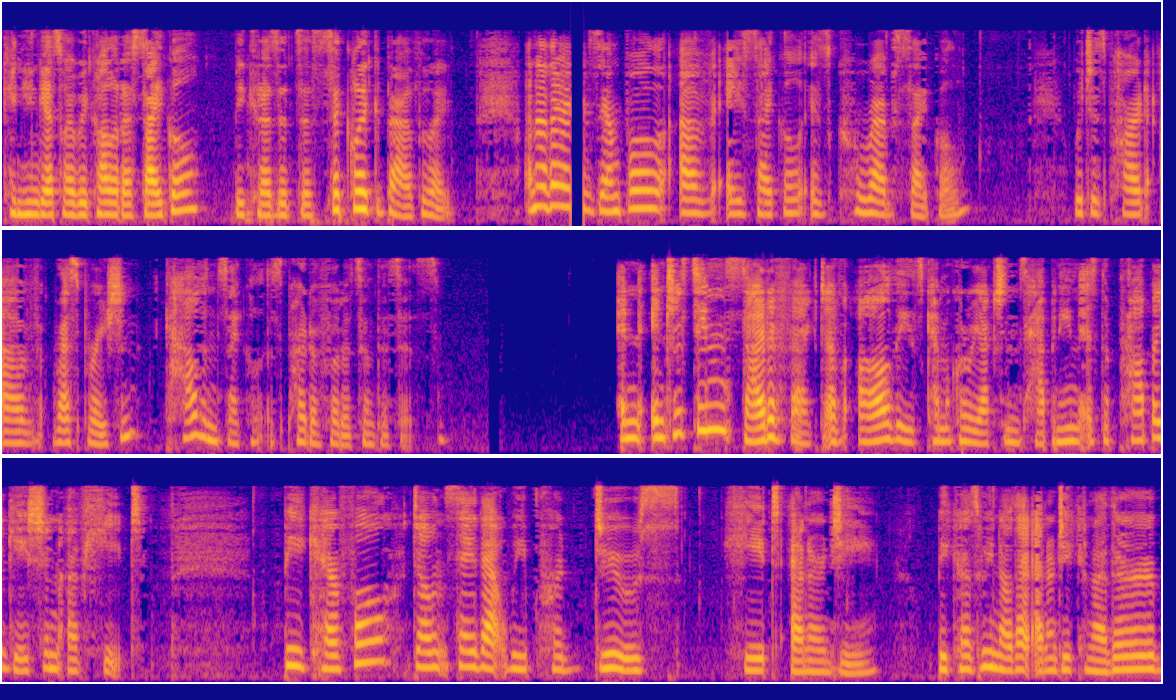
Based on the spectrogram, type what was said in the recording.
Can you guess why we call it a cycle? Because it's a cyclic pathway. Another example of a cycle is Krebs cycle, which is part of respiration. Calvin cycle is part of photosynthesis. An interesting side effect of all these chemical reactions happening is the propagation of heat. Be careful, don't say that we produce heat energy because we know that energy can neither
